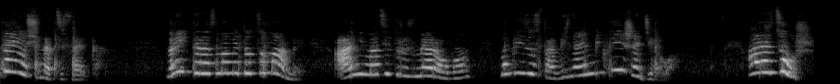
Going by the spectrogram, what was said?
znają się na cyferkach. No i teraz mamy to, co mamy, a animację trójwymiarową mogli zostawić na ambitniejsze dzieła. Ale cóż,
